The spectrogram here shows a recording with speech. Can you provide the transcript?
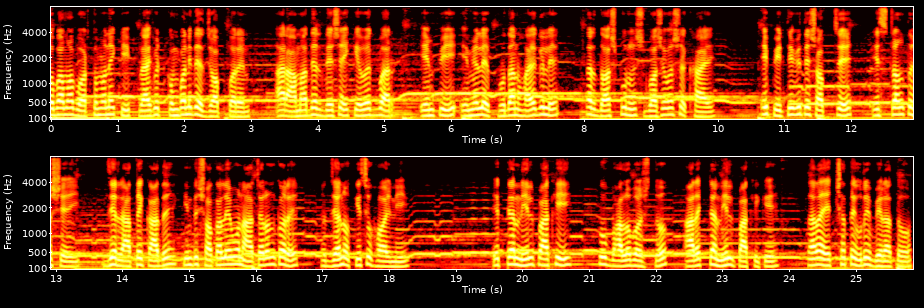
ওবামা বর্তমানে একটি প্রাইভেট কোম্পানিতে জব করেন। আর আমাদের দেশে কেউ একবার এমপি, এমএলএ প্রধান হয়ে গেলে তার দশ পুরুষ বসে বসে খায়। এই পৃথিবীতে সবচেয়ে স্ট্রং তো সেই, যে রাতে কাঁদে কিন্তু সকালে এমন আচরণ করে যেন কিছু হয়নি। একটা নীল পাখি খুব ভালোবাসতো আরেকটা নীল পাখিকে। তারা একসাথে উড়ে বেড়াতো।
